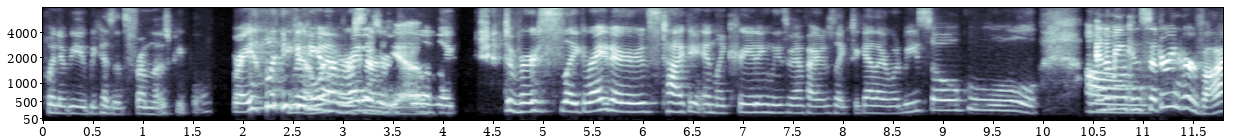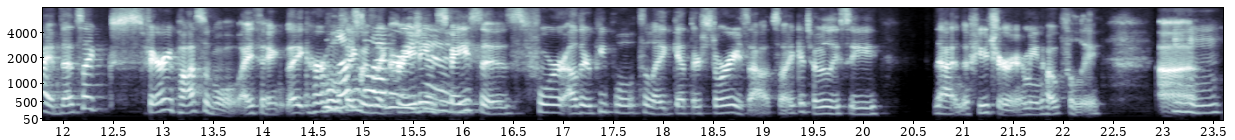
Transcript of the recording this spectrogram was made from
point of view because it's from those people, right? like yeah, you have writers yeah. of like diverse like writers talking and like creating these vampires like together would be so cool. Um, and I mean, um, considering her vibe, that's like very possible. I think like her whole thing was like creating spaces for other people to like get their stories out. So I could totally see that in the future. I mean, hopefully. Uh, mm-hmm.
